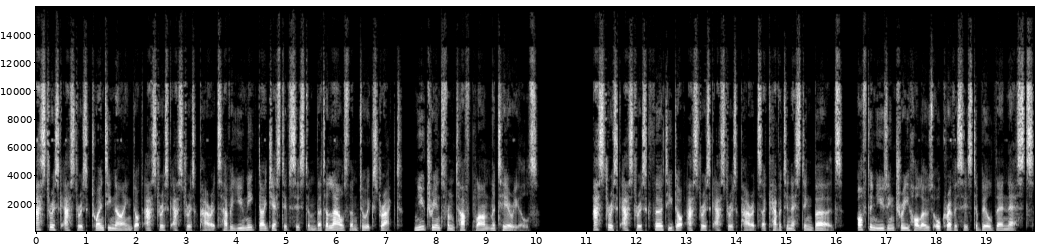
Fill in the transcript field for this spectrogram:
Asterisk asterisk 29 dot asterisk asterisk parrots have a unique digestive system that allows them to extract nutrients from tough plant materials. Asterisk asterisk 30 dot asterisk asterisk parrots are cavity nesting birds, often using tree hollows or crevices to build their nests.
